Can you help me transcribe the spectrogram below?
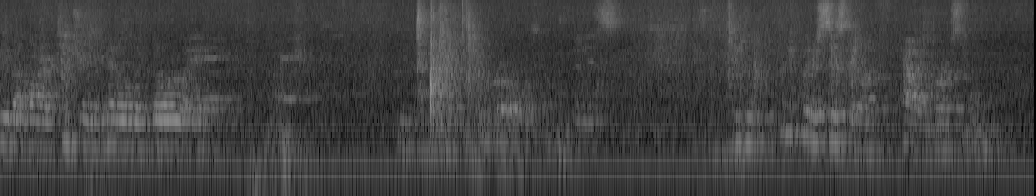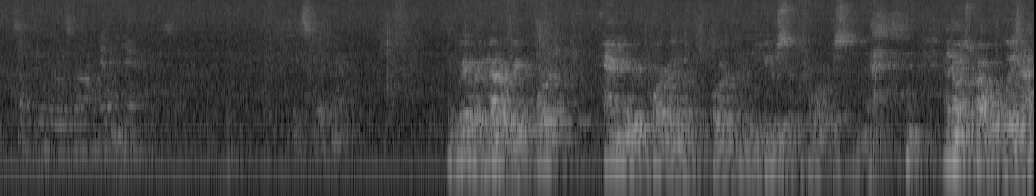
we don't want our teacher in the middle of the doorway. But it's, there's a pretty clear system of how it works when something goes on down there. It's different. Have we ever had a report, annual report on the, for the use of force? I know it's probably not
